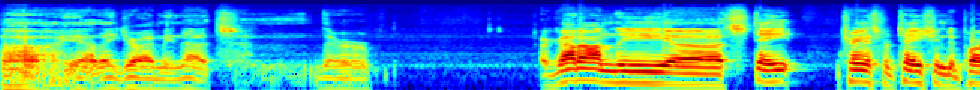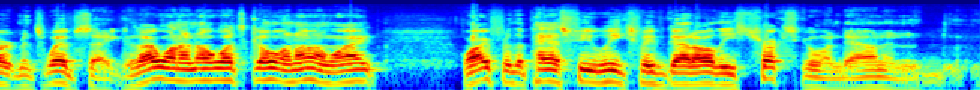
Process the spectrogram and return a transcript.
Oh, yeah, they drive me nuts. They're I got on the uh, state transportation department's website because I want to know what's going on. Why, why for the past few weeks we've got all these trucks going down and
